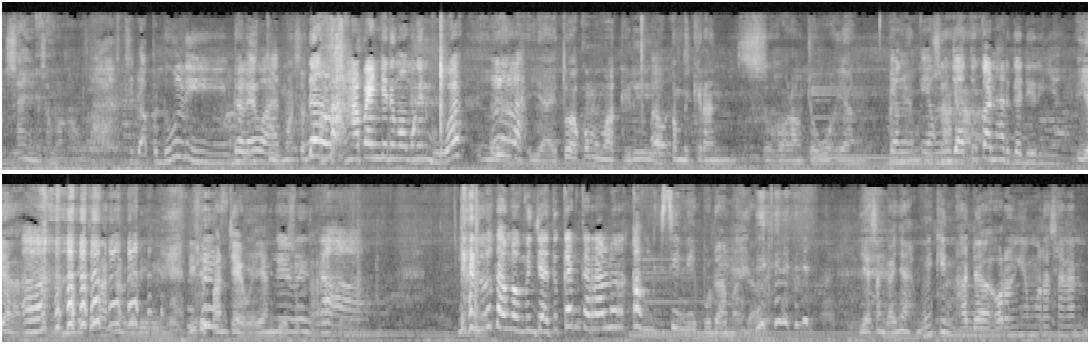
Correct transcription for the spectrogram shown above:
sayang sama kamu. Tidak peduli. Udah Gitu, lewat. masa- udah lah ngapain jadi ngomongin gua? Iya, lah. iya itu aku mewakili Oh. pemikiran seorang cowok yang yang pengen yang berusaha. menjatuhkan harga dirinya. Iya, Oh. menjatuhkan harga dirinya. Di depan cewek yang dia suka. Ah. Dan lu tambah menjatuhkan karena lu rekam di sini. Ya amat dah. Ya seenggaknya. Mungkin ada orang yang merasakan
